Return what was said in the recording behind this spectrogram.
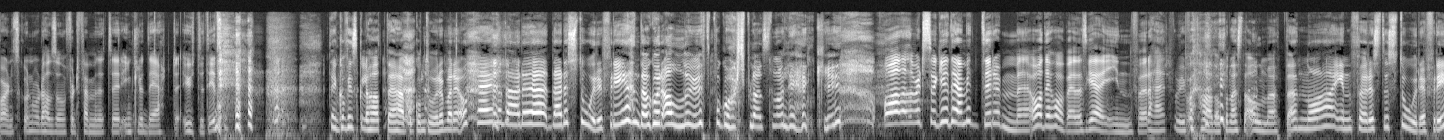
barneskolen, hvor du hadde sånn 45 minutter inkludert utetid. Tenk om vi skulle hatt det her på kontoret. Bare OK, men da er det, det, er det storefri. Da går alle ut på gårdsplassen og leker. Å, det hadde vært så gøy! Det er mitt drømme... Å, det håper jeg det skal jeg innføre her. Vi får ta det opp på neste allmøte. Nå innføres det storefri.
